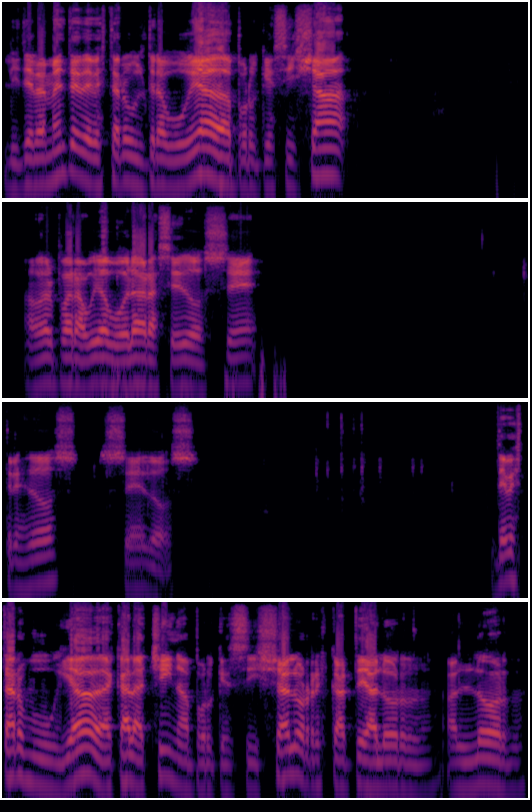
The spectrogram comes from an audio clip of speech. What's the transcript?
Literalmente debe estar ultra bugueada porque si ya... A ver, para, voy a volar a C2. C... 3-2, C2. Debe estar bugueada de acá a la China porque si ya lo rescaté al Lord... Al Lord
